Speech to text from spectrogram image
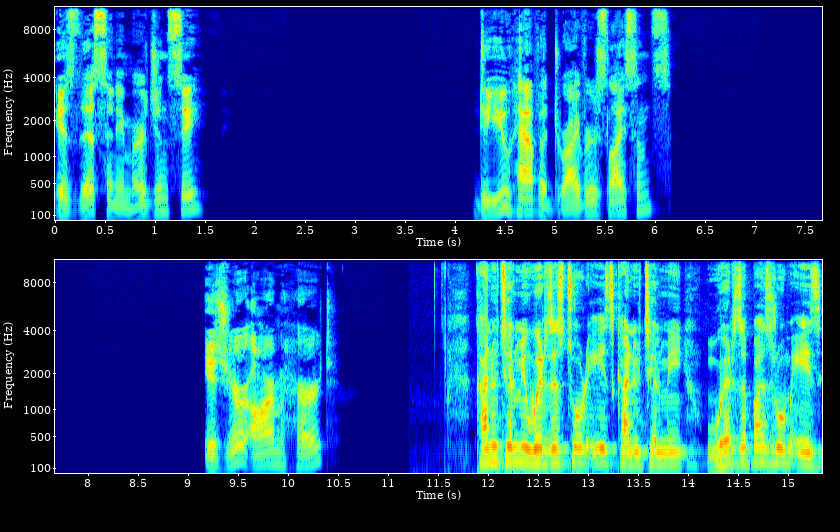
Is this an emergency? Do you have a driver's license? Is your arm hurt? Can you tell me where the store is? Can you tell me where the bathroom is?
